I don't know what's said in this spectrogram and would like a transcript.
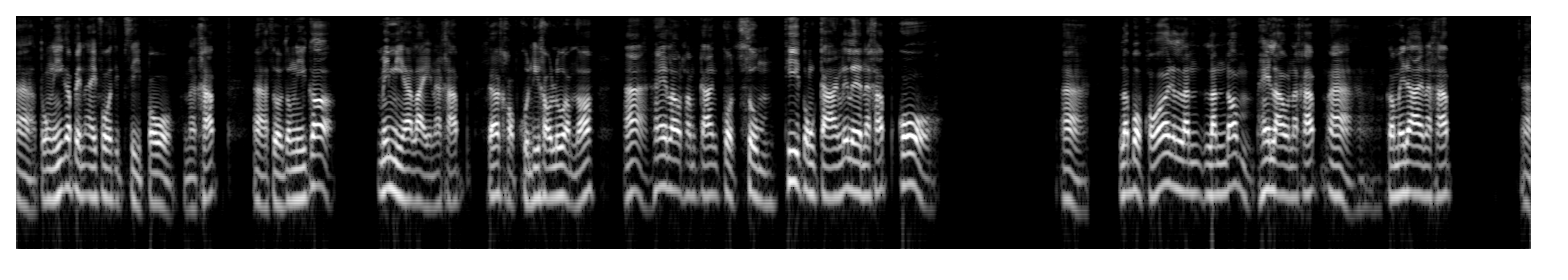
อ่าตรงนี้ก็เป็น iPhone 14 Pro นะครับอ่าส่วนตรงนี้ก็ไม่มีอะไรนะครับ ก็ขอบคุณที่เขาร่วมเนาะอ่าให้เราทำการกดสุ่มที่ตรงกลางได้เลยนะครับ Go อ่า ระบบเขาก็จะรันรันดอมให้เรานะครับ อ่า ก็ไม่ได้นะครับ อ่า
